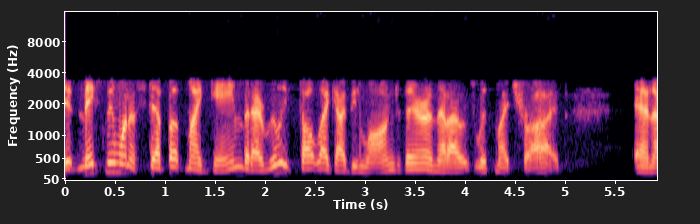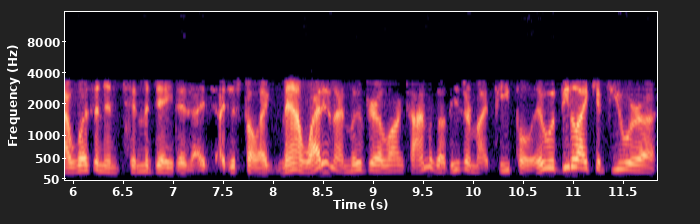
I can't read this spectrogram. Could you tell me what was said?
it makes me want to step up my game, but I really felt like I belonged there and that I was with my tribe. And I wasn't intimidated. I, I just felt like, man, why didn't I move here a long time ago? These are my people. It would be like if you were a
